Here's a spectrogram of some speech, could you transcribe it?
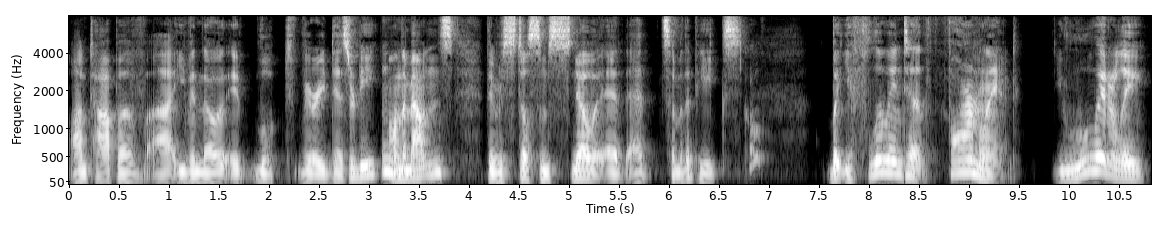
on top of, uh, even though it looked very deserty on Mhm. the mountains, there was still some snow at, at some of the peaks. Cool. But you flew into farmland. You literally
